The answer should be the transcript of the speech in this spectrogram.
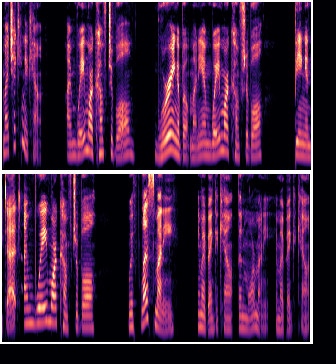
my checking account. I'm way more comfortable worrying about money. I'm way more comfortable being in debt. I'm way more comfortable with less money in my bank account than more money in my bank account.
